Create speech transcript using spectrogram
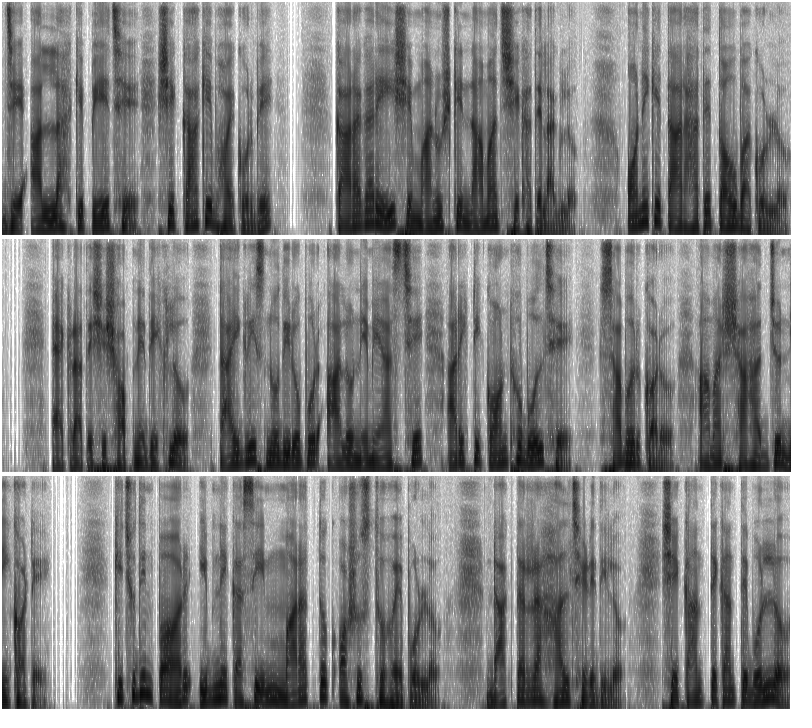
যে আল্লাহকে পেয়েছে, সে কাকে ভয় করবে? কারাগারেই সে মানুষকে নামাজ শেখাতে লাগল। অনেকে তার হাতে তওবা করল। এক রাতে সে স্বপ্নে দেখল, টাইগ্রিস নদীর ওপর আলো নেমে আসছে আর একটি কণ্ঠ বলছে, সাবর করো, আমার সাহায্য নিকটে। কিছুদিন পর ইবনে কাসিম মারাত্মক অসুস্থ হয়ে পড়ল। ডাক্তাররা হাল ছেড়ে দিল। সে কাঁদতে কাঁদতে বলল,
